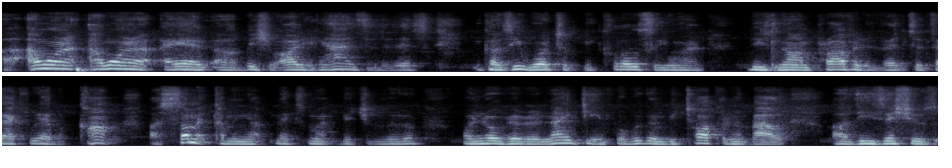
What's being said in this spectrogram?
Uh, I want to I want to add uh, Bishop Artie Hines into this because he works with me closely on these nonprofit events. In fact, we have a, comp, a summit coming up next month, Bishop Lewter, on November 19th, where we're going to be talking about uh, these issues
